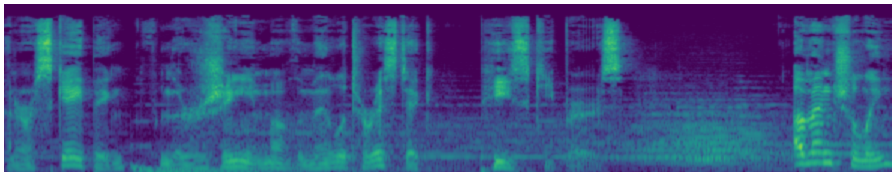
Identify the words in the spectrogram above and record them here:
and are escaping from the regime of the militaristic peacekeepers. Eventually,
